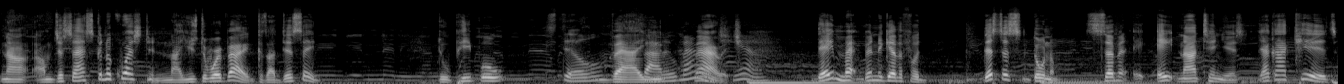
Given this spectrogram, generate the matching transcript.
now, I'm just asking a question, and I use the word value because I did say, do people Still Value marriage. marriage. Yeah. They met, been together for this just doing them seven, eight, eight, nine, ten years. Y'all got kids.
